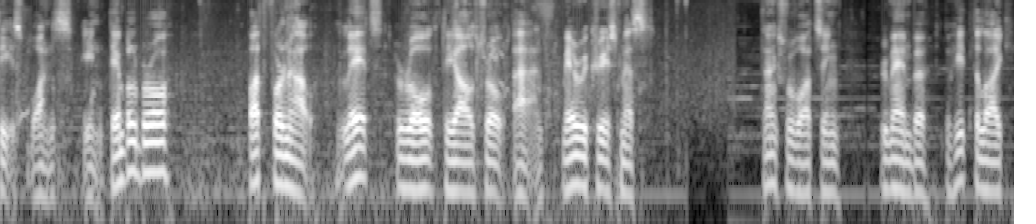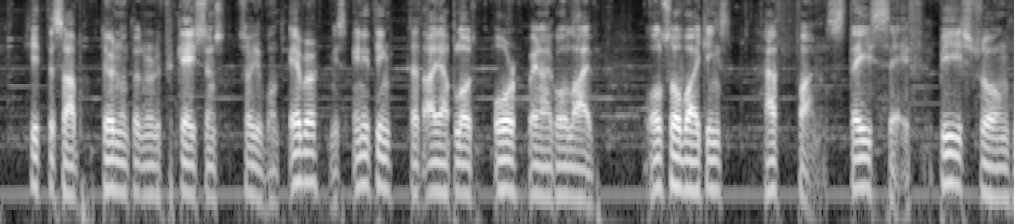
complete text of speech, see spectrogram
these ones in Templeborough. But for now, let's roll the outro and Merry Christmas. Thanks for watching. Remember to hit the like, hit the sub, turn on the notifications so you won't ever miss anything that I upload or when I go live. Also Vikings, have fun, stay safe, be strong.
